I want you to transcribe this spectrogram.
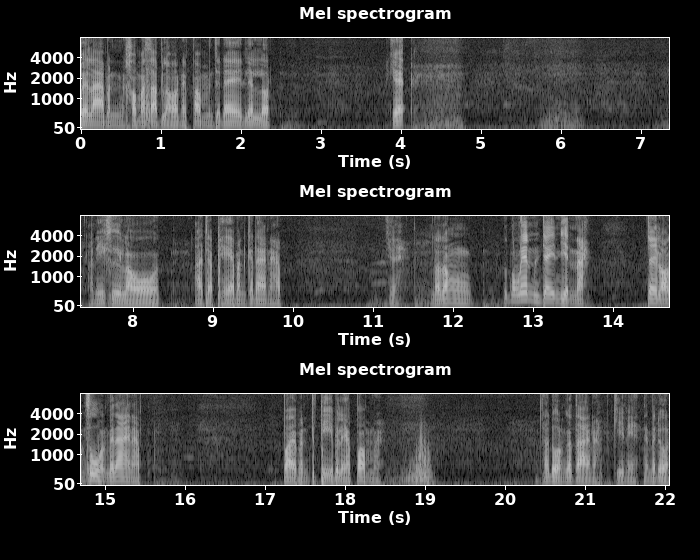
เวลามันเข้ามาสับเราในป้อมมันจะได้เลื่อนลดแก อันนี้คือเราอาจจะแพ้มันก็ได้นะครับโอเคเราต้องเราต้องเล่นใจเย็นๆนะ ใจร้อนสู้มันไม่ได้นะครับ ปล่อยมันไปตีไปเลยครับป้อมนะถ้าโดนก็ตายนะเมื่อกี้นี้แต่ไม่โดน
